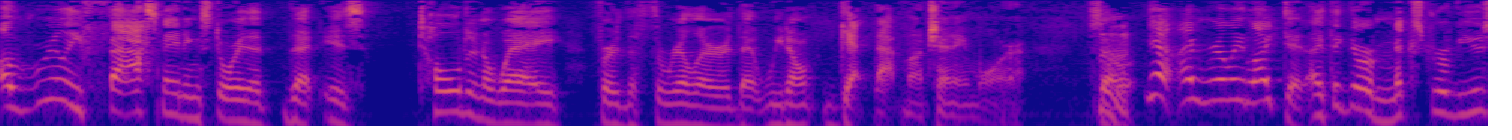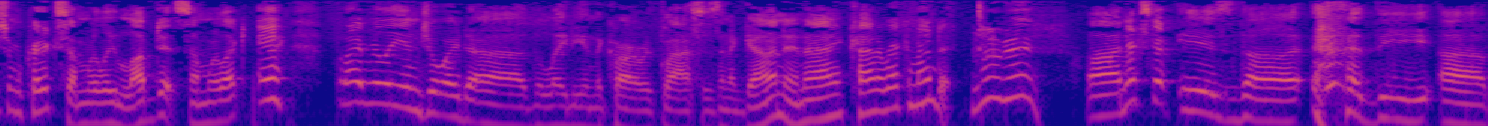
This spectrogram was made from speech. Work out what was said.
a really fascinating story that that is told in a way for the thriller that we don't get that much anymore. So yeah, I really liked it. I think there were mixed reviews from critics. Some really loved it. Some were like, eh. But I really enjoyed uh, the lady in the car with glasses and a gun, and I kind of recommend it. okay. Uh, next up is the the uh,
